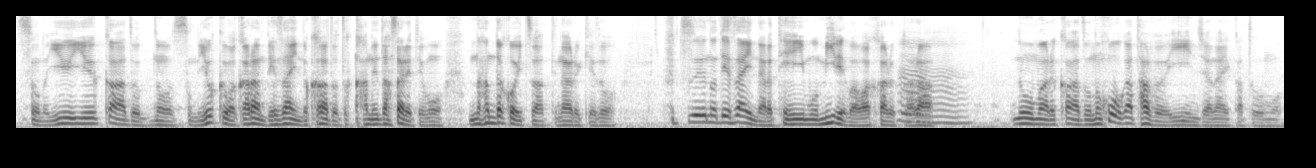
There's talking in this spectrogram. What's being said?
その悠々カードのそのよく分からんデザインのカードと金出されてもなんだこいつはってなるけど普通のデザインなら店員も見れば分かるから、うん。うんノーマルカードの方が多分いいんじゃないかと思う。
